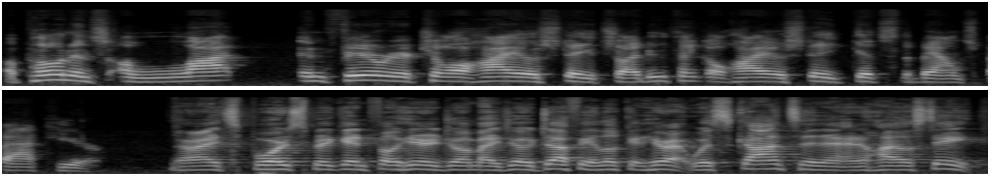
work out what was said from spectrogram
opponents a lot inferior to Ohio State. So I do think Ohio State gets the bounce back here. All right, Sports Pick Info here, joined by Joe Duffy. Looking here at Wisconsin and Ohio State,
